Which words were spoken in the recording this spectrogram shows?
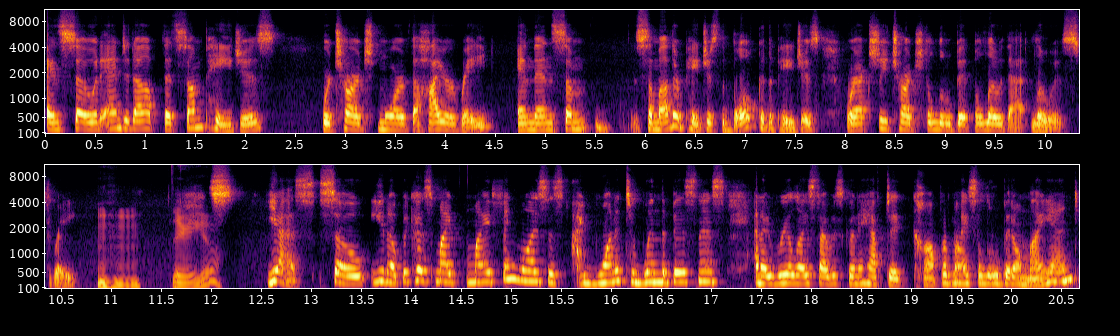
And so it ended up that some pages were charged more of the higher rate and then some some other pages, the bulk of the pages, were actually charged a little bit below that lowest rate. Mm-hmm. There you go. Yes. So, you know, because my my thing was is I wanted to win the business and I realized I was going to have to compromise a little bit on my end.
